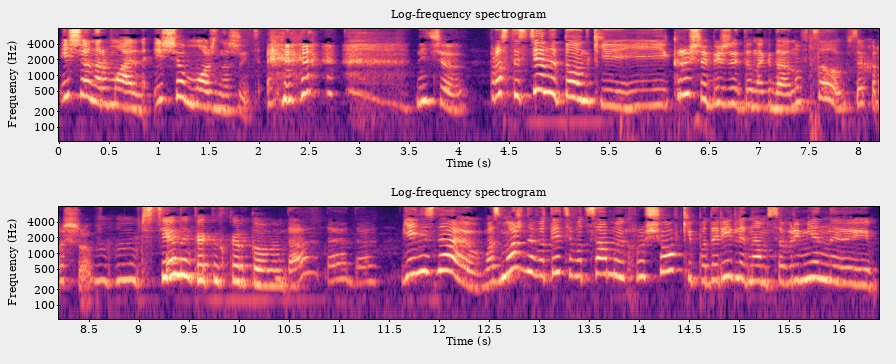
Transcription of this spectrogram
еще нормально, еще можно жить. Ничего. Просто стены тонкие, и крыша бежит иногда. Ну, в целом, все хорошо. Стены как из картона. Да, да, да. Я не знаю, возможно, вот эти вот самые хрущевки подарили нам современные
